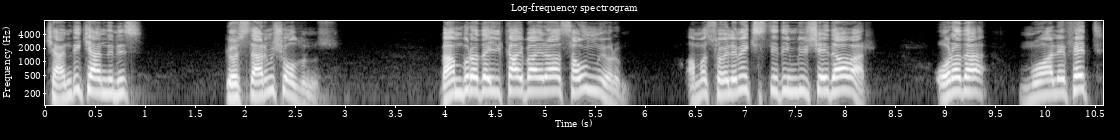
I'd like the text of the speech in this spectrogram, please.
kendi kendiniz göstermiş oldunuz. Ben burada İlkay Bayrağı savunmuyorum. Ama söylemek istediğim bir şey daha var. Orada muhalefet,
